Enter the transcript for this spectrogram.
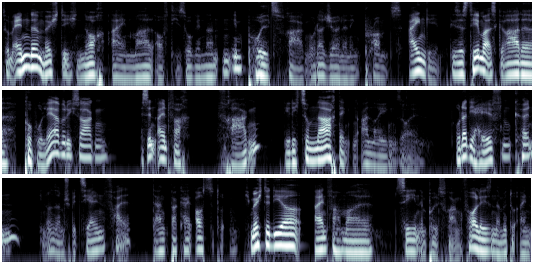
Zum Ende möchte ich noch einmal auf die sogenannten Impulsfragen oder Journaling Prompts eingehen. Dieses Thema ist gerade populär, würde ich sagen. Es sind einfach Fragen, die dich zum Nachdenken anregen sollen oder dir helfen können, in unserem speziellen Fall Dankbarkeit auszudrücken. Ich möchte dir einfach mal zehn Impulsfragen vorlesen, damit du einen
